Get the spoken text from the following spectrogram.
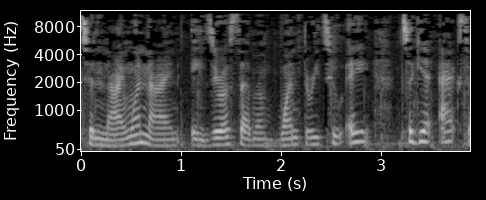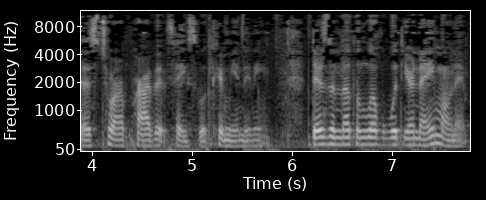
to 919-807-1328 to get access to our private Facebook community. There's another level with your name on it,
